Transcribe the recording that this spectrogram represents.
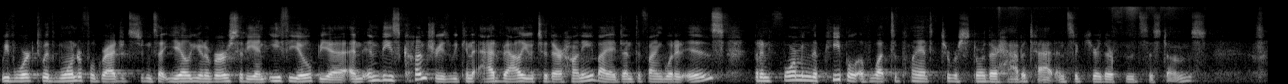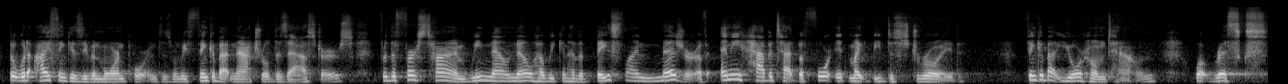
We've worked with wonderful graduate students at Yale University and Ethiopia, and in these countries, we can add value to their honey by identifying what it is, but informing the people of what to plant to restore their habitat and secure their food systems. But what I think is even more important is when we think about natural disasters, for the first time, we now know how we can have a baseline measure of any habitat before it might be destroyed. Think about your hometown. What risks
